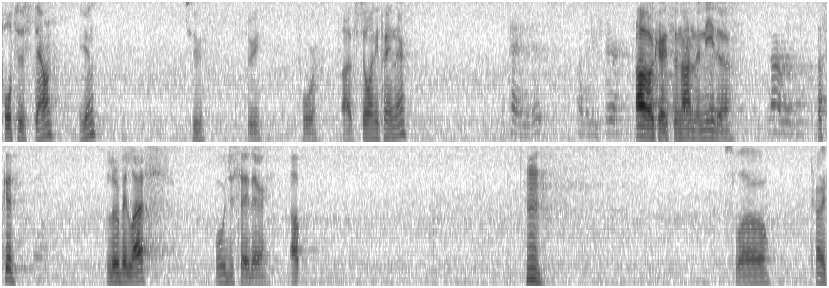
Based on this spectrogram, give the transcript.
pulses down again. Two, three, four, five. Still any pain there? The pain it is underneath there. Oh, okay, so not in the knee though. Not really. That's good. Yeah. A little bit less. What would you say there? Up. Hmm. Slow. Try to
